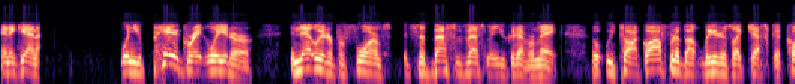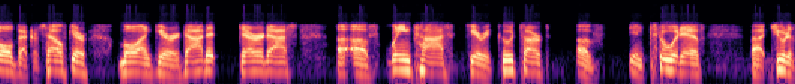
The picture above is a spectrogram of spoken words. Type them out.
And again, when you pay a great leader and that leader performs, it's the best investment you could ever make. We talk often about leaders like Jessica Cole, Becker's Healthcare, Mohan Daradas uh, of LeanTaaS, Gary Guthart of Intuitive, uh, Judith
